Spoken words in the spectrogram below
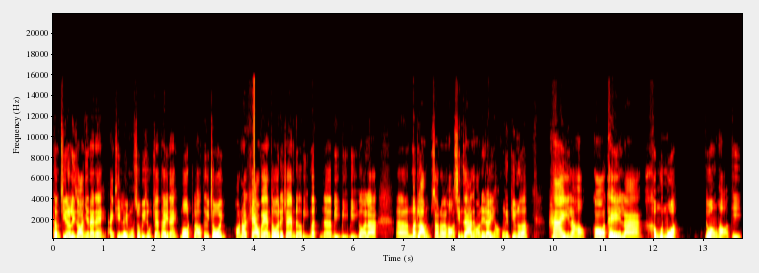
Thậm chí là lý do như này này anh chỉ lấy một số ví dụ cho em thấy này. Một là họ từ chối họ nói khéo với em thôi để cho em đỡ bị mất ờ, bị bị bị gọi là uh, mất lòng. Sau đó họ xin giá cho họ để đấy họ không nghiên cứu nữa hai là họ có thể là không muốn mua, đúng không? Họ thì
